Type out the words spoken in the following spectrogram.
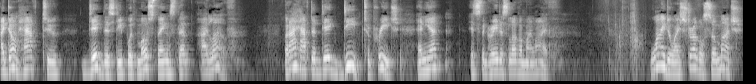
I don't have to dig this deep with most things that I love. But I have to dig deep to preach, and yet it's the greatest love of my life. Why do I struggle so much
